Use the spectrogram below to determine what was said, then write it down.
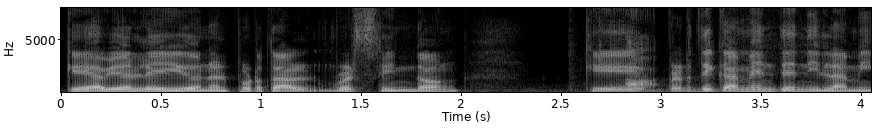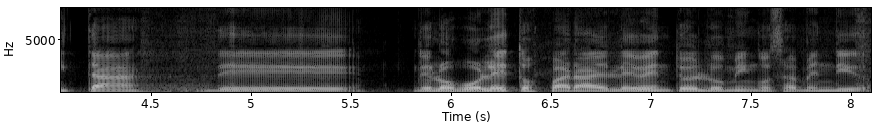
que había leído en el portal Wrestling Dawn, que prácticamente ni la mitad de, de los boletos para el evento del domingo se han vendido.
